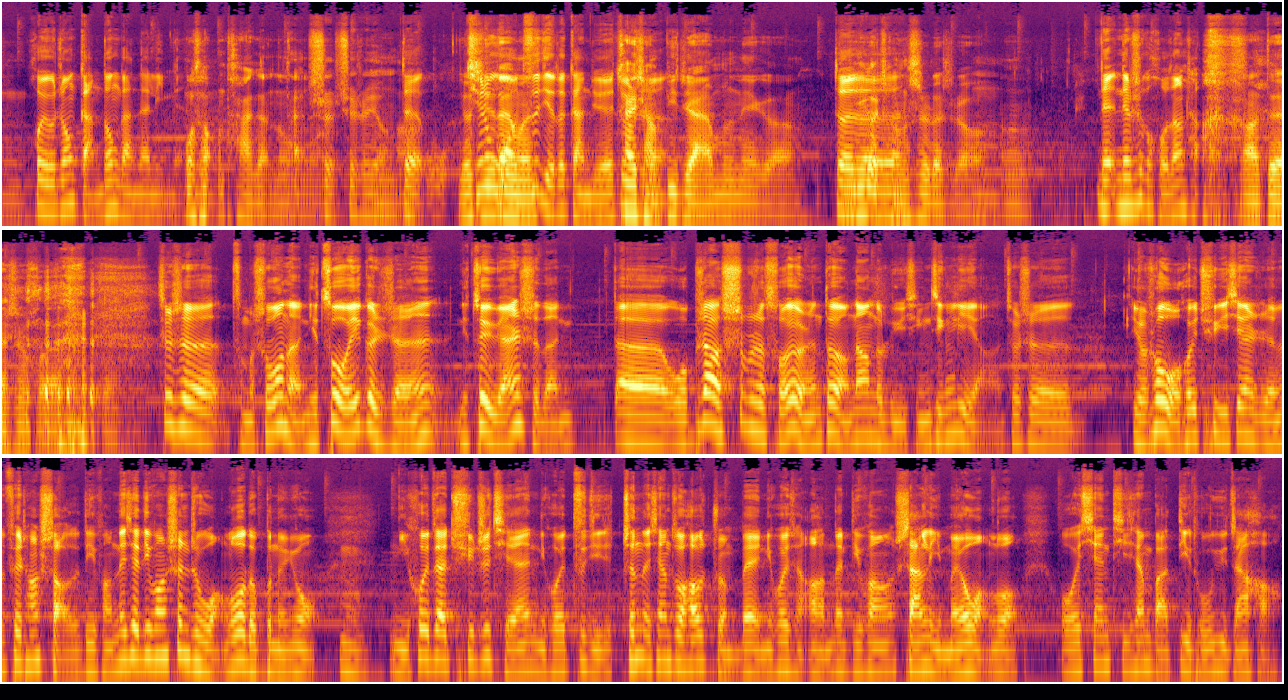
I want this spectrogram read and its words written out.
嗯。会有一种感动感在里面。我操，太感动了，是确实有。对，尤其实我自己的感觉就是，开场 BGM 的那个对对对第一个城市的时候，嗯那那是个火葬场，啊，对，是火葬场，对，就是怎么说呢？你作为一个人，你最原始的，你呃，我不知道是不是所有人都有那样的旅行经历啊，就是。有时候我会去一些人非常少的地方，那些地方甚至网络都不能用。嗯，你会在去之前，你会自己真的先做好准备，你会想啊，那地方山里没有网络，我会先提前把地图预载好。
